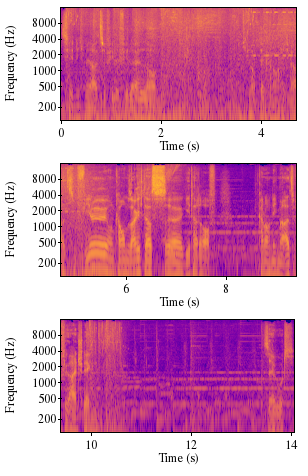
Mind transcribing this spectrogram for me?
Ist hier nicht mehr allzu viele Fehler erlauben. Ich glaube, der kann auch nicht mehr allzu viel und kaum sage ich das, äh, geht er drauf. Kann auch nicht mehr allzu viel einstecken. Sehr gut.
